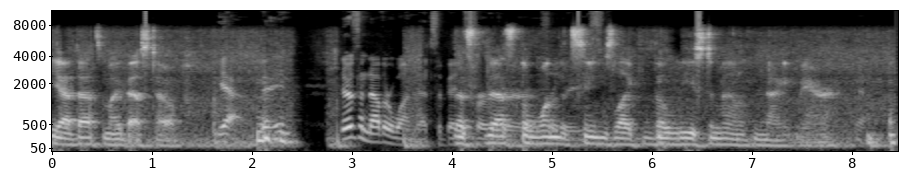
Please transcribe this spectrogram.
yeah, that's my best hope. Yeah, There's another one that's a bit. That's that's the one that these. seems like the least amount of nightmare. Yeah.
